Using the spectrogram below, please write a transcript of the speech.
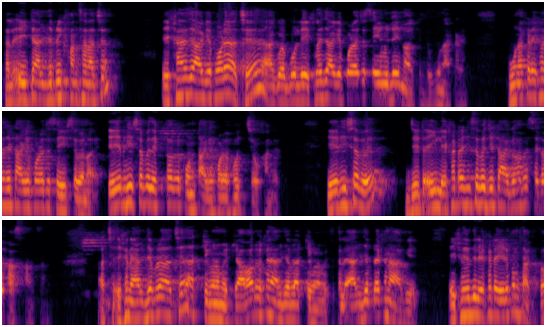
তাহলে এইটা অ্যালজেব্রিক ফাংশন আছে। এখানে যে আগে পড়ে আছে, একবার বলি, এখানে যে আগে পড়ে আছে, সেই অনুযায়ী নয় কিন্তু গুণ আকারে। গুণ আকারে এখানে যেটা আগে পড়ে আছে, সেই হিসাবে নয়। এর হিসাবে দেখতে হবে কোনটা আগে পড়ে হচ্ছে ওখানে। এর হিসাবে যেটা, এই লেখাটার হিসাবে যেটা আগে হবে, সেটা ফার্স্ট ফাংশন আচ্ছা এখানে অ্যালজেব্রা আছে আর ট্রিগোনোমেট্রি আবারও এখানে অ্যালজেব্রা আর ট্রিগোনোমেট্রি তাহলে অ্যালজেব্রা এখানে আগে। এখানে যদি লেখাটা এরকম থাকতো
